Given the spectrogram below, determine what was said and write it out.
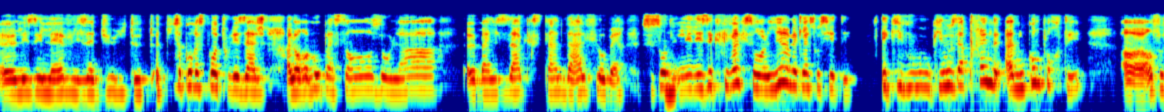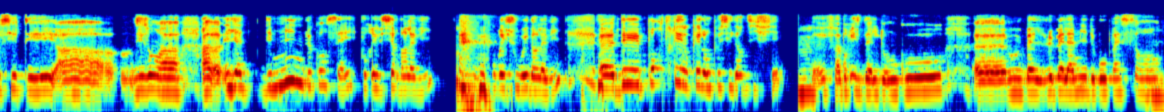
Euh, les élèves, les adultes, ça correspond à tous les âges. Alors, Maupassant, Zola, euh, Balzac, Stendhal, Flaubert, ce sont mm. les, écrivains qui sont en lien avec la société et qui, vous, qui nous apprennent à nous comporter euh, en société, à, disons, il y a des mines de conseils pour réussir dans la vie pour échouer dans la vie, des portraits auxquels on peut s'identifier. Mm. Fabrice Del Dongo, le bel ami de Maupassant, mm.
